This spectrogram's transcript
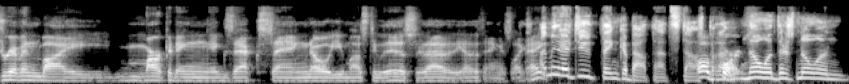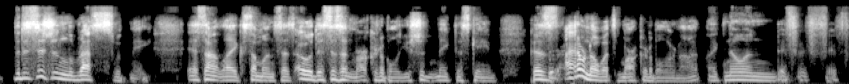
driven by marketing execs saying, no, you must do this or that or the other thing. It's like, hey, I mean, I do think about that stuff, Oh, of but I'm- no one, there's no one, the decision rests with me. It's not like someone says, oh, this isn't marketable. You shouldn't make this game. Because Right. I don't know what's marketable or not. Like, no one, if, if, if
